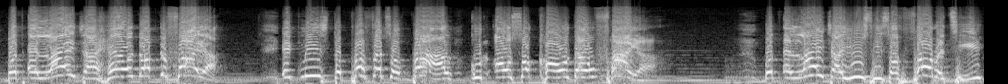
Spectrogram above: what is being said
But Elijah held up the fire. It means the prophets of Baal could also call down fire. But Elijah used his authority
